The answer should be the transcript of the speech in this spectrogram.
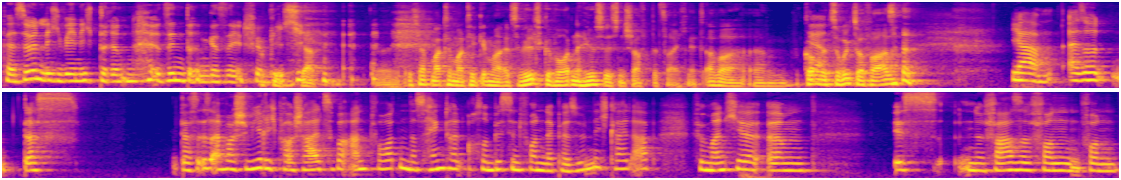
persönlich wenig drin, Sinn drin gesehen für okay, mich. Ja. Äh, ich habe Mathematik immer als wild gewordene Hilfswissenschaft bezeichnet. Aber ähm, kommen ja. wir zurück zur Phase. Ja, also das, das ist einfach schwierig pauschal zu beantworten. Das hängt halt auch so ein bisschen von der Persönlichkeit ab. Für manche ähm, ist eine Phase von, von,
